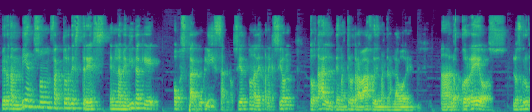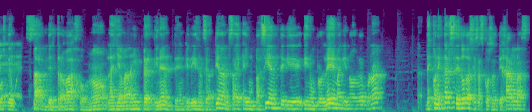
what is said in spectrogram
Pero también son un factor de estrés en la medida que obstaculizan, ¿no es cierto?, una desconexión total de nuestro trabajo y de nuestras labores. Ah, los correos, los grupos de WhatsApp del trabajo, ¿no? Las llamadas impertinentes en que te dicen, Sebastián, sabes que hay un paciente que tiene un problema, que no... Desconectarse de todas esas cosas, dejarlas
